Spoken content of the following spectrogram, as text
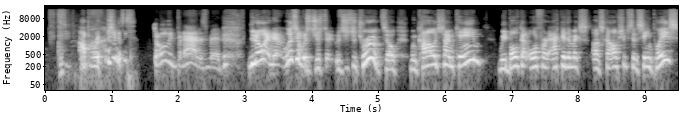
operation. Totally bananas, man. You know, and uh, listen, it was just it was just the truth. So when college time came, we both got offered academic uh, scholarships to the same place.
